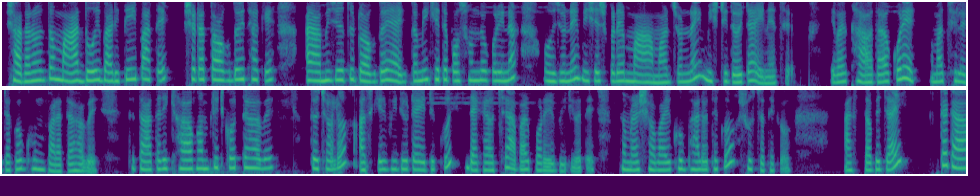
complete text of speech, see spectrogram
সাধারণত মা দই বাড়িতেই পাতে, সেটা টক দই থাকে। আর আমি যেহেতু টক দই একদমই খেতে পছন্দ করি না, ওইজন্যই বিশেষ করে মা আমার জন্যই মিষ্টি দইটা এনেছে। এবার খাওয়া-দাওয়া করে আমার ছেলেটাকেও ঘুম পাড়াতে হবে। তো তাড়াতাড়ি খাওয়া কমপ্লিট করতে হবে। তো চলো আজকের ভিডিওটা এটুকুই। দেখা হচ্ছে আবার পরের ভিডিওতে। তোমরা সবাই খুব ভালো থেকো, সুস্থ থেকো। আজ তবে যাই। টাটা!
